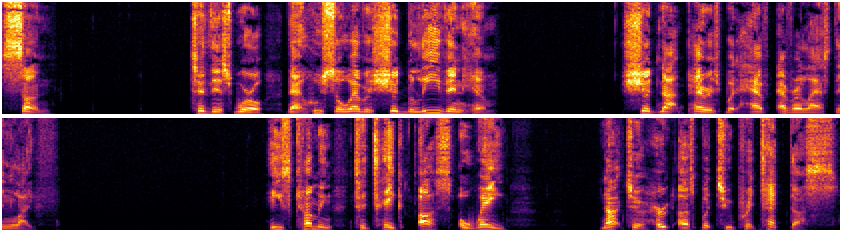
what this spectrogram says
Son to this world, that whosoever should believe in him should not perish but have everlasting life. He's coming to take us away, not to hurt us, but to protect us.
